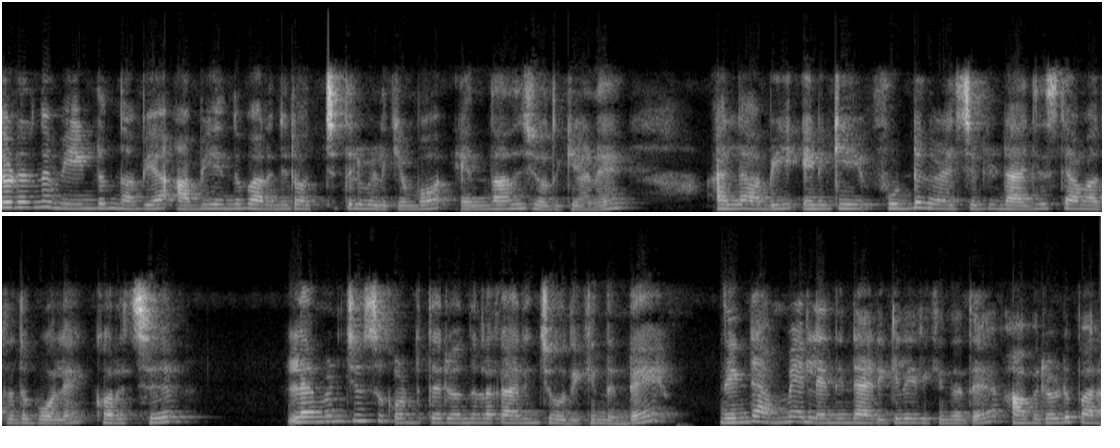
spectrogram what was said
തുടർന്ന് വീണ്ടും നവ്യ അബി എന്ന് പറഞ്ഞിട്ട് ഒച്ചത്തിൽ വിളിക്കുമ്പോൾ എന്താന്ന് ചോദിക്കുകയാണേ. അല്ല അബി എനിക്ക് ഫുഡ് കഴിച്ചിട്ട് ഡൈജസ്റ്റ് ആവാത്തത് പോലെ കുറച്ച് ലെമൺ ജ്യൂസ് കൊണ്ടുതരുമോ എന്നുള്ള കാര്യം ചോദിക്കുന്നുണ്ടേ. നിന്റെ അമ്മയല്ലേ നിന്റെ അരികിലിരിക്കുന്നത് അവരോട് പറ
